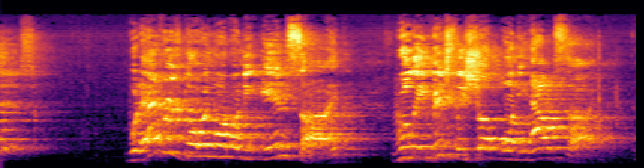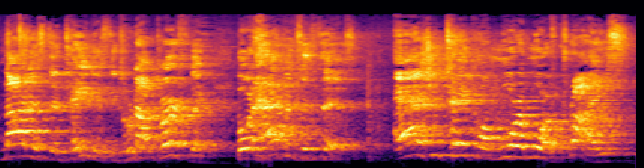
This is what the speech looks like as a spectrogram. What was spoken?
this. Whatever is going on on the inside will eventually show up on the outside. Not instantaneously, because we're not perfect. But what happens is this. As you take on more and more of Christ,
